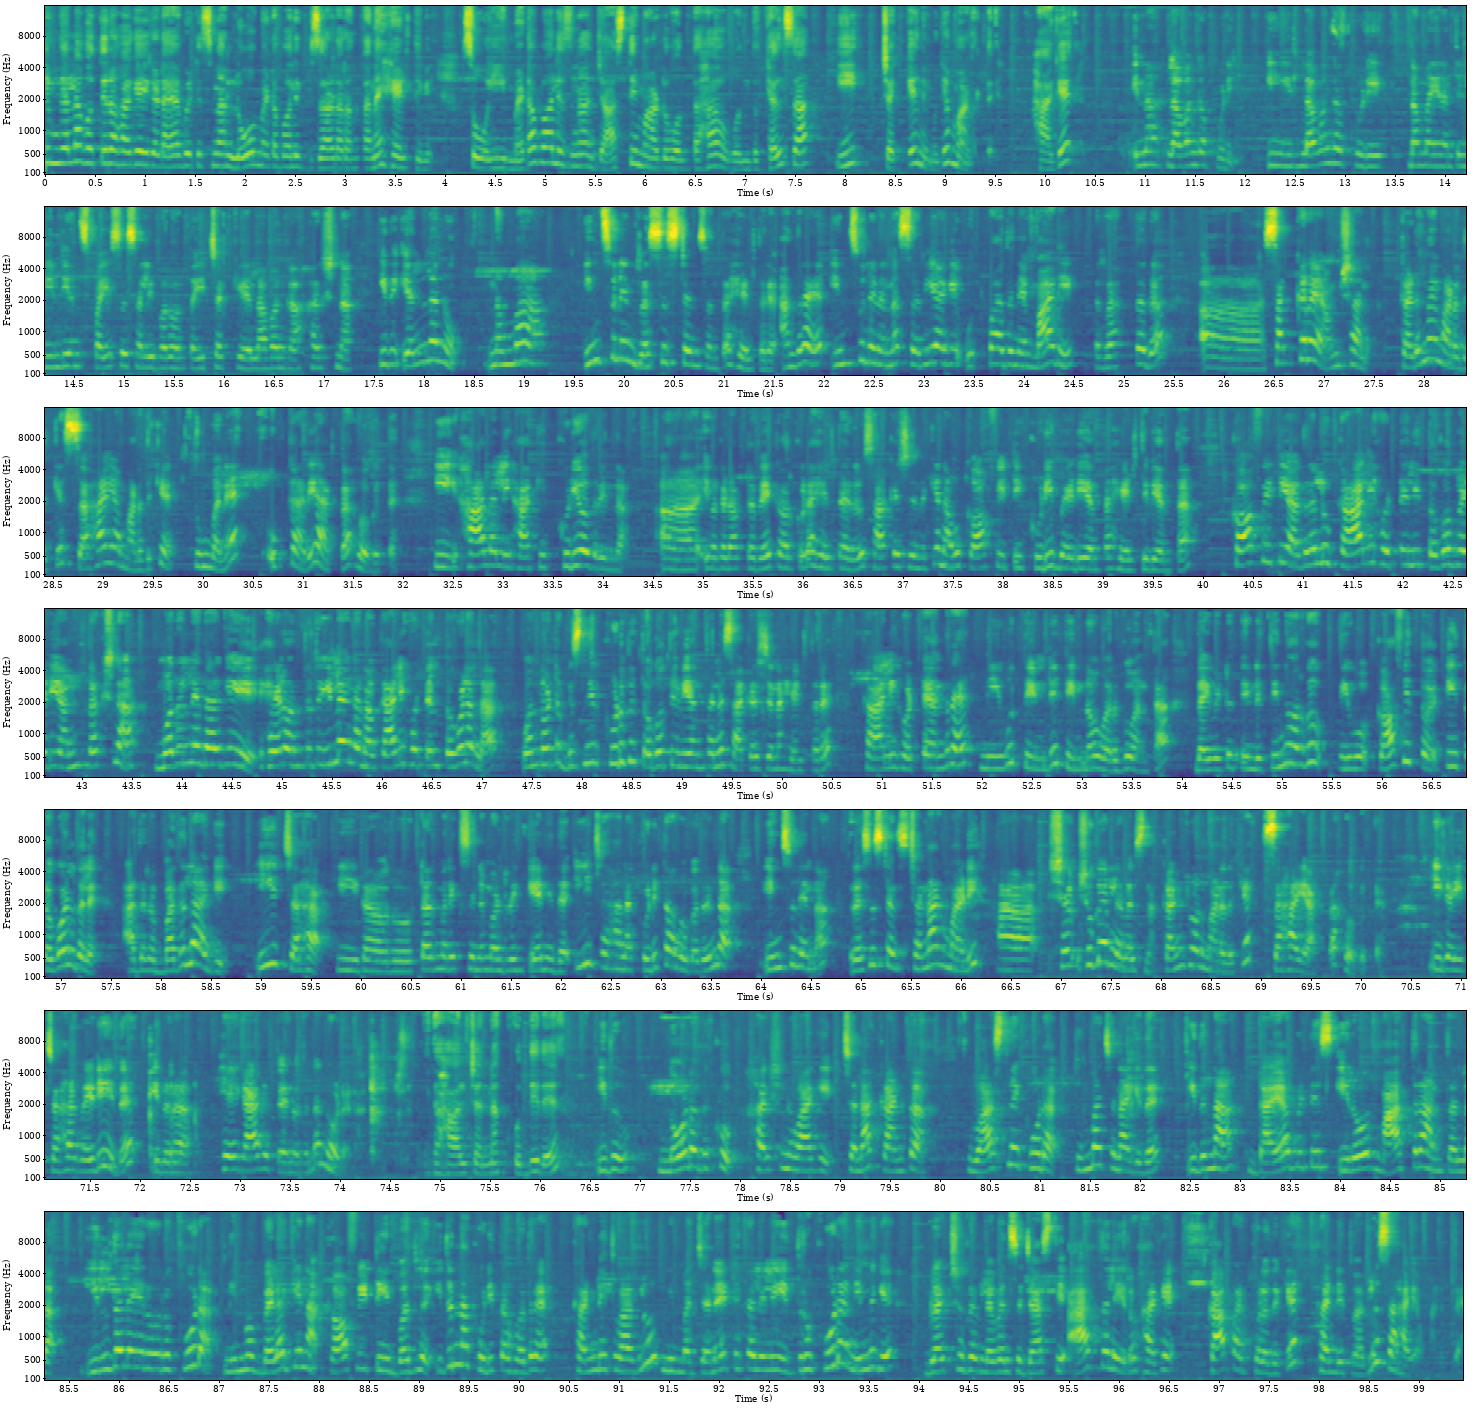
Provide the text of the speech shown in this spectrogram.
ನಿಮಗೆಲ್ಲ ಗೊತ್ತಿರೋ ಹಾಗೆ ಈಗ ಡಯಾಬಿಟಿಸ್ನ ಲೋ ಮೆಟಬಾಲಿಕ್ ಡಿಸಾರ್ಡರ್ ಅಂತಲೇ ಹೇಳ್ತೀವಿ. ಸೊ ಈ ಮೆಟಬಾಲಿಸ್ನ ಜಾಸ್ತಿ ಮಾಡುವಂತಹ ಒಂದು ಕೆಲಸ ಈ ಚಕ್ಕೆ ನಿಮಗೆ ಮಾಡುತ್ತೆ. ಹಾಗೆ? ಇನ್ನು ಲವಂಗ ಪುಡಿ. ಈ ಲವಂಗ ಪುಡಿ ನಮ್ಮ ಏನಂತೀವಿ ಇಂಡಿಯನ್ ಸ್ಪೈಸಸ್ ಅಲ್ಲಿ ಬರುವಂಥ ಈ ಚಕ್ಕೆ, ಲವಂಗ ಅರಿಶಿನ ಇದು ಎಲ್ಲನೂ ನಮ್ಮ ಇನ್ಸುಲಿನ್ ರೆಸಿಸ್ಟೆನ್ಸ್ ಅಂತ ಹೇಳ್ತಾರೆ. ಅಂದರೆ ಇನ್ಸುಲಿನನ್ನು ಸರಿಯಾಗಿ ಉತ್ಪಾದನೆ ಮಾಡಿ ರಕ್ತದ ಸಕ್ಕರೆ ಅಂಶನ ಕಡಿಮೆ ಮಾಡೋದಕ್ಕೆ ಸಹಾಯ ಮಾಡೋದಕ್ಕೆ ತುಂಬಾ ಉಪಕಾರಿ ಆಗ್ತಾ ಹೋಗುತ್ತೆ. ಈ ಹಾಲಲ್ಲಿ ಹಾಕಿ ಕುಡಿಯೋದ್ರಿಂದ ಇವಾಗ ಡಾಕ್ಟರ್ ರೇಖಾ ಅವ್ರು ಕೂಡ ಹೇಳ್ತಾ ಇದ್ರು, ಸಾಕಷ್ಟು ಜನಕ್ಕೆ ನಾವು ಕಾಫಿ, ಟೀ ಕುಡಿಬೇಡಿ ಅಂತ ಹೇಳ್ತೀವಿ ಅಂತ. ಕಾಫಿ, ಟೀ ಅದರಲ್ಲೂ ಖಾಲಿ ಹೊಟ್ಟೆಲಿ ತಗೋಬೇಡಿ ಅಂದ ತಕ್ಷಣ ಮೊದಲನೇದಾಗಿ ಹೇಳೋವಂಥದ್ದು, ಇಲ್ಲ ಇಲ್ಲ, ನಾವು ಖಾಲಿ ಹೊಟ್ಟೆಲಿ ತಗೊಳ್ಳಲ್ಲ ಒಂದು ಲೋಟ ಬಿಸಿನೀರು ಕುಡಿದು ತಗೋತೀವಿ ಅಂತಲೇ ಸಾಕಷ್ಟು ಜನ ಹೇಳ್ತಾರೆ. ಖಾಲಿ ಹೊಟ್ಟೆ ಅಂದರೆ ನೀವು ತಿಂಡಿ ತಿನ್ನೋವರೆಗೂ ಅಂತ. ದಯವಿಟ್ಟು ತಿಂಡಿ ತಿನ್ನೋವರೆಗೂ, ನೀವು ಕಾಫಿ, ಟೀ ತಗೊಳ್ದಲೆ ಅದರ ಬದಲಾಗಿ ಈ ಚಹಾ ಈಗ ಅವರು ಟರ್ಮರಿಕ್ ಸಿನಿಮಾ ಡ್ರಿಂಕ್ ಏನಿದೆ ಈ ಚಹಾನ ಕುಡಿತಾ ಹೋಗೋದ್ರಿಂದ ಇನ್ಸುಲಿನ್ನ ರೆಸಿಸ್ಟೆನ್ಸ್ ಚೆನ್ನಾಗಿ ಮಾಡಿ ಆ ಶುಗರ್ ಲೆವೆಲ್ಸ್ನ ಕಂಟ್ರೋಲ್ ಮಾಡೋದಕ್ಕೆ ಸಹಾಯ ಆಗ್ತಾ ಹೋಗುತ್ತೆ. ಈಗ ಈ ಚಹಾ ರೆಡಿ ಇದೆ ಇದರ ಹೇಗಾಗುತ್ತೆ ಅನ್ನೋದನ್ನು ನೋಡೋಣ. ಇದು ಹಾಲು ಚೆನ್ನಾಗಿ ಕುದ್ದಿದೆ. ಇದು ನೋಡೋದಕ್ಕೂ ಹರ್ಷಣವಾಗಿ ಚೆನ್ನಾಗಿ ಕಾಣ್ತಾ ವಾಸನೆ ಕೂಡ ತುಂಬ ಚೆನ್ನಾಗಿದೆ. ಇದನ್ನ ಡಯಾಬಿಟಿಸ್ ಇರೋರು ಮಾತ್ರ ಅಂತಲ್ಲ ಇಲ್ದಲೇ ಇರೋರು ಕೂಡ ನಿಮ್ಮ ಬೆಳಗಿನ ಕಾಫಿ, ಟೀ ಬದಲು ಇದನ್ನ ಕುಡಿತಾ ಹೋದರೆ ಖಂಡಿತವಾಗ್ಲೂ ನಿಮ್ಮ ಜೆನೆಟಿಕಲಿ ಇದ್ರೂ ಕೂಡ ನಿಮಗೆ ಬ್ಲಡ್ ಶುಗರ್ ಲೆವೆಲ್ಸ್ ಜಾಸ್ತಿ ಆಗ್ದಲೇ ಇರೋ ಹಾಗೆ ಕಾಪಾಡ್ಕೊಳ್ಳೋದಕ್ಕೆ ಖಂಡಿತವಾಗ್ಲೂ ಸಹಾಯ ಮಾಡುತ್ತೆ.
